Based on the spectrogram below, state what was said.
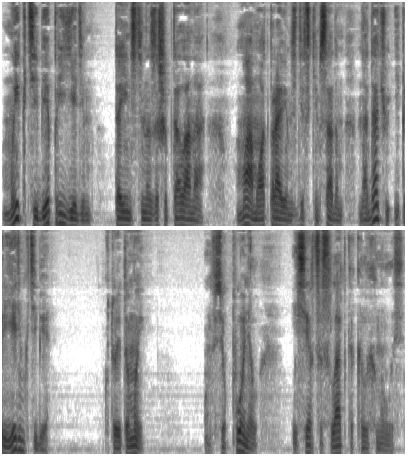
«Мы к тебе приедем», — таинственно зашептала она. «Маму отправим с детским садом на дачу и приедем к тебе». «Кто это мы?» Он все понял, и сердце сладко колыхнулось.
